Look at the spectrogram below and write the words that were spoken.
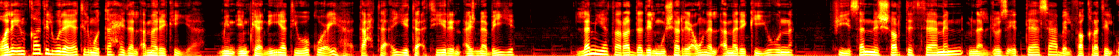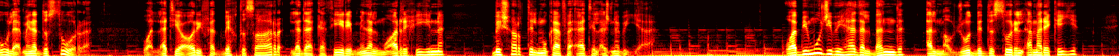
ولإنقاذ الولايات المتحدة الأمريكية من إمكانية وقوعها تحت أي تأثير أجنبي، لم يتردد المشرعون الأمريكيون في سن الشرط الثامن من الجزء التاسع بالفقرة الأولى من الدستور، والتي عرفت باختصار لدى كثير من المؤرخين بشرط المكافآت الأجنبية. وبموجب هذا البند الموجود بالدستور الأمريكي،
